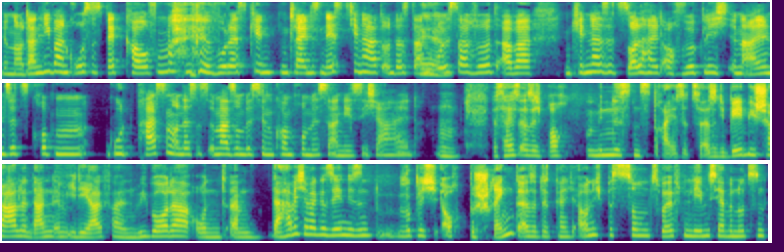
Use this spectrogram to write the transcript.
Genau, dann lieber ein großes Bett kaufen, wo das Kind ein kleines Nestchen hat und das dann ja. größer wird. Aber ein Kindersitz soll halt auch wirklich in allen Sitzgruppen gut passen und das ist immer so ein bisschen ein Kompromiss an die Sicherheit. Mhm. Das heißt also, ich brauche mindestens drei Sitze. Also die Babyschale, dann im Idealfall ein Reboarder. Und ähm, da habe ich aber gesehen, die sind wirklich auch beschränkt. Also das kann ich auch nicht bis zum zwölften Lebensjahr benutzen.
